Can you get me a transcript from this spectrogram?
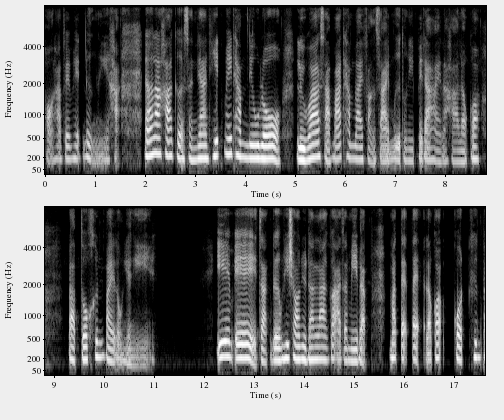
ของ Time Frame H1 อย่างงี้ค่ะ แล้วราคาเกิดสัญญาณฮิตไม่ทำ New Low หรือว่าสามารถทำลายฝั่งซ้ายมือตรงนี้ไปได้นะคะ แล้วก็ปรับตัวขึ้นไปตรงอย่างงี้ EMA จากเดิมที่ช้อนอยู่ด้านล่างก็อาจจะมีแบบมาแตะๆแล้วก็ กดขึ้นไป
